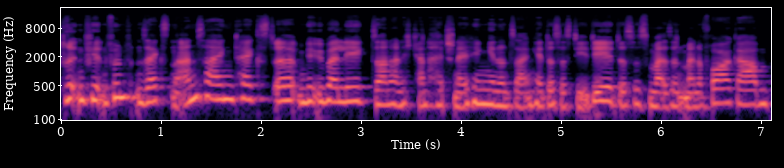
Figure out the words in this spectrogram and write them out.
dritten, vierten, fünften, sechsten Anzeigentext äh, mir überlegt, sondern ich kann halt schnell hingehen und sagen, hey, das ist die Idee, das ist sind meine Vorgaben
